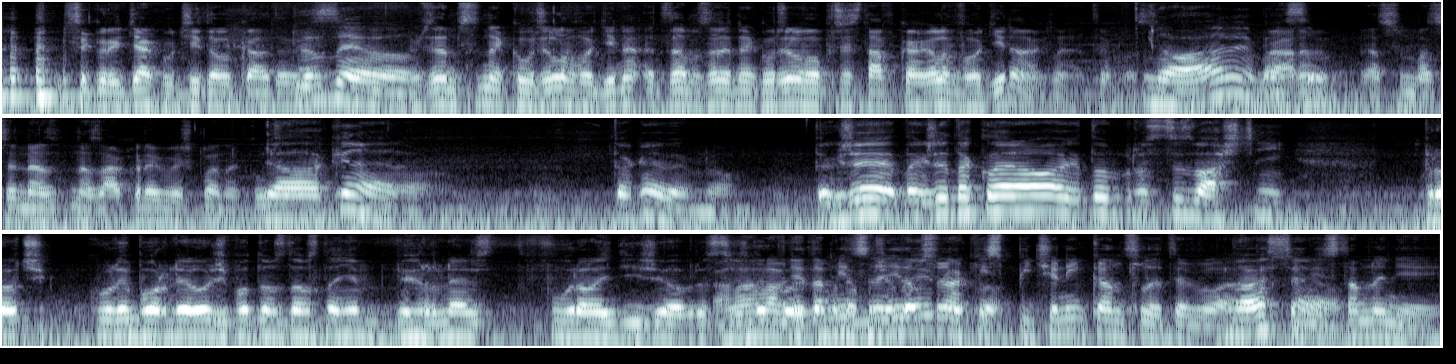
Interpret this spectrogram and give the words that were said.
Sekuriták, učitelka, to Přesně, jo. Že tam se nekouřilo v hodinách, tam se nekouřilo o přestávkách, ale v hodinách, ne? Ty vlastně. No, já nevím, já jsem- já jsem asi na, na zákonech ve škole nekouřil. Já taky ne, no. Tak nevím, no. Takže, takže takhle, no, je to prostě zvláštní. Proč kvůli bordelu, že potom se tam stejně vyhrne fůra lidí, že jo, prostě. Ale hlavně tam nic není, tam jsou nějaký spíčený kancly, ty vole. No jasně, nic no. tam není.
